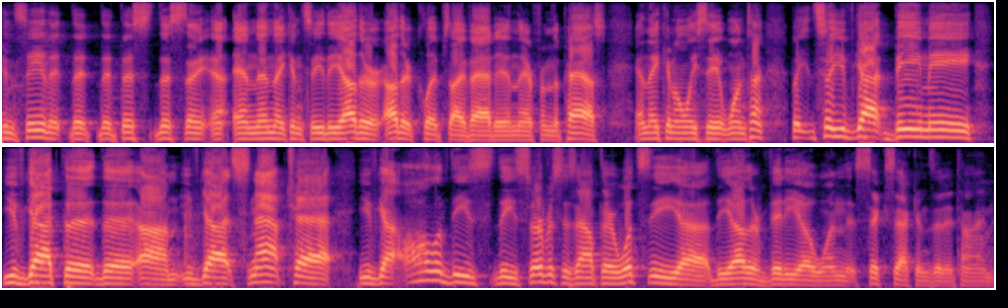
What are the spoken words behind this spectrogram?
can see that, that, that this, this thing, and then they can see the other, other clips I've added in there from the past, and they can only see it one time. But so you've got Be Me, you've got the, the um, you've got Snapchat, you've got all of these, these services out there. What's the, uh, the other video one that's six seconds at a time?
